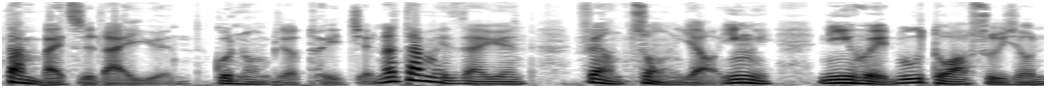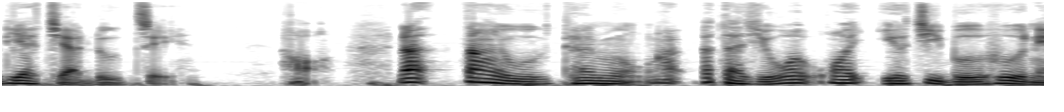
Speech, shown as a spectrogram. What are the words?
蛋白质来源，滚筒比较推荐。那蛋白质来源非常重要，因为你会撸多少水中，你要加撸这。好，那当然有他们啊，但是我我油脂不好呢，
